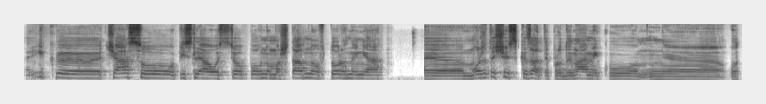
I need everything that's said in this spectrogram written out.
За рік часу після ось цього повномасштабного вторгнення можете щось сказати про динаміку от,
